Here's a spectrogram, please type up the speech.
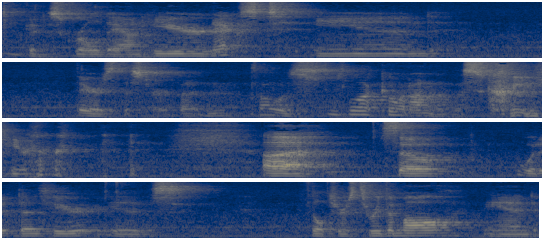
I'm gonna scroll down here next and there's the start button. It's always, there's a lot going on on the screen here. uh, so what it does here is filters through them all and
